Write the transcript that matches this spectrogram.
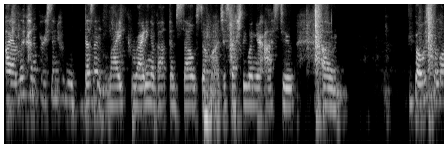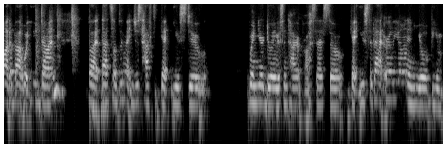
i am the kind of person who doesn't like writing about themselves so much especially when you're asked to um, boast a lot about what you've done. But that's something that you just have to get used to when you're doing this entire process so get used to that early on and you'll be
